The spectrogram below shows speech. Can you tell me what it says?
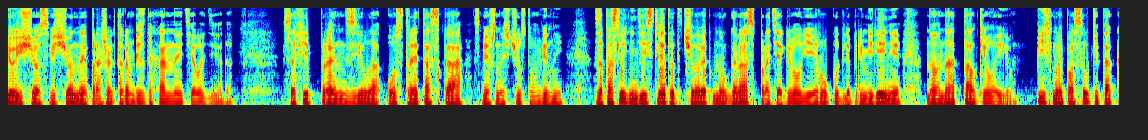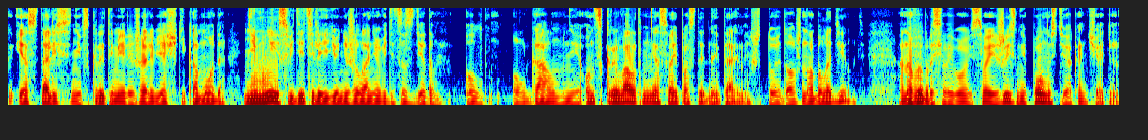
все еще освещенное прожектором бездыханное тело деда. Софи пронзила острая тоска, смешанная с чувством вины. За последние десять лет этот человек много раз протягивал ей руку для примирения, но она отталкивала ее. Письма и посылки так и остались невскрытыми и лежали в ящике комода. Немые свидетели ее нежелания увидеться с дедом. Он лгал мне. Он скрывал от меня свои постыдные тайны. Что я должна была делать? Она выбросила его из своей жизни полностью и окончательно.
